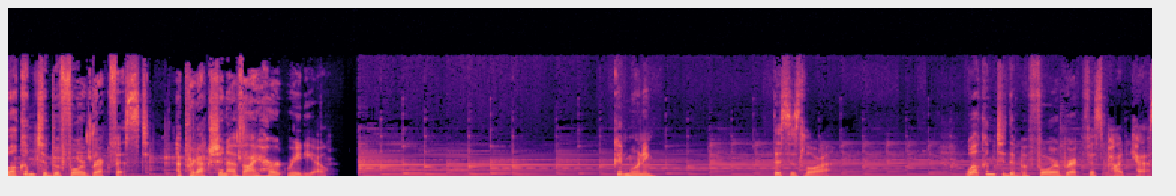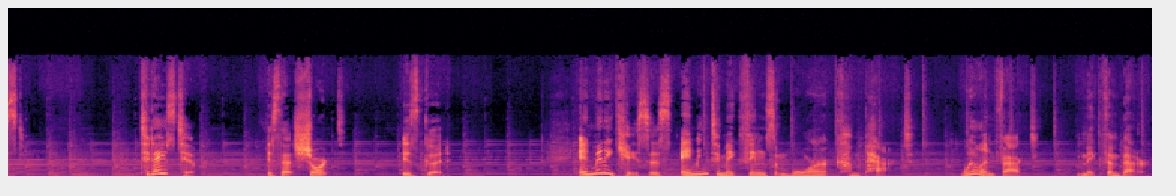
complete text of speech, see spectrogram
Welcome to Before Breakfast, a production of iHeartRadio. Good morning. This is Laura. Welcome to the Before Breakfast podcast. Today's tip is that short is good. In many cases, aiming to make things more compact will, in fact, make them better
